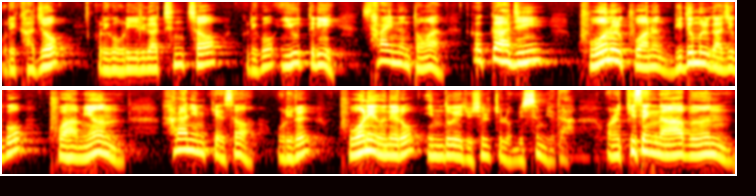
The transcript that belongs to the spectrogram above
우리 가족 그리고 우리 일가 친척 그리고 이웃들이 살아있는 동안 끝까지 구원을 구하는 믿음을 가지고 구하면 하나님께서 우리를 구원의 은혜로 인도해 주실 줄로 믿습니다. 오늘 기생 나합은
